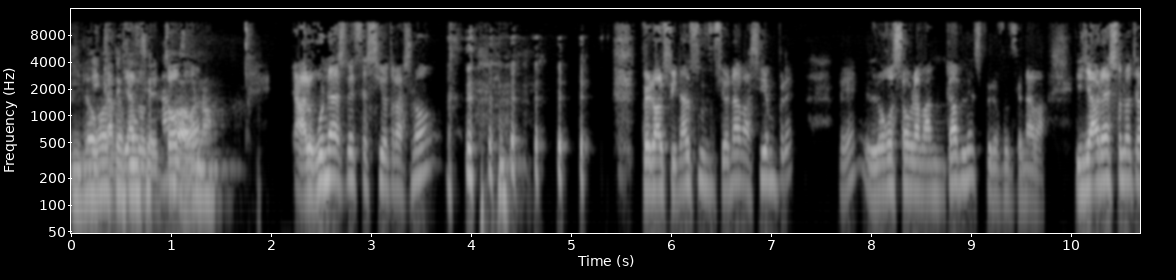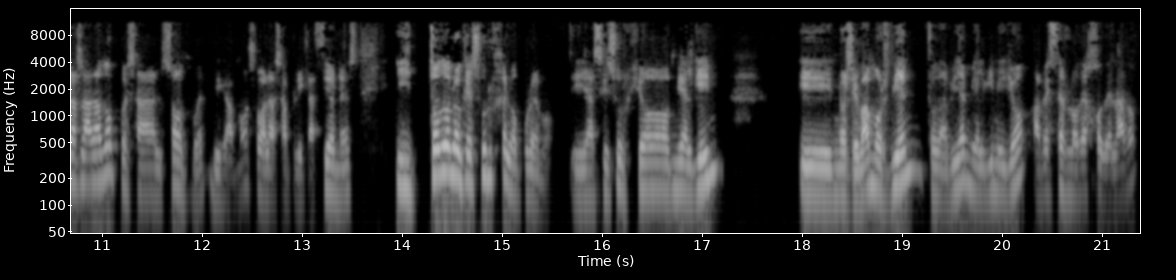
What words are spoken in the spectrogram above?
¿Y, cambiado de todo. no? Algunas veces sí, otras no. pero al final funcionaba siempre. ¿eh? Luego sobraban cables, pero funcionaba. Y ahora eso lo he trasladado pues al software, digamos, o a las aplicaciones. Y todo lo que surge lo pruebo. Y así surgió Mielguin, y nos llevamos bien todavía, mi alguien y yo. A veces lo dejo de lado,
